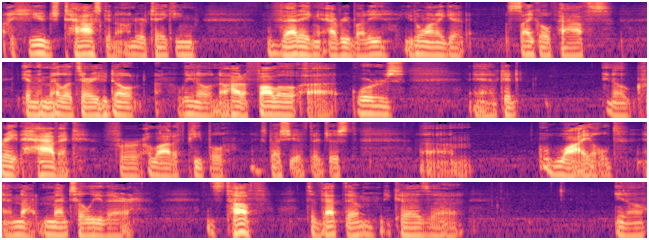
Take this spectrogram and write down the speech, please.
a huge task and undertaking vetting everybody. You don't want to get psychopaths in the military who don't, you know, know how to follow uh, orders and could, you know, create havoc for a lot of people, especially if they're just um, wild and not mentally there. It's tough to vet them because, uh, you know,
